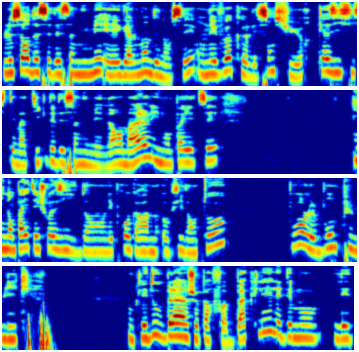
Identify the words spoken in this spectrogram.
le sort de ces dessins animés est également dénoncé. On évoque les censures quasi systématiques des dessins animés normaux, ils n'ont pas été ils n'ont pas été choisis dans les programmes occidentaux pour le bon public. Donc les doublages parfois bâclés, les démos, les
